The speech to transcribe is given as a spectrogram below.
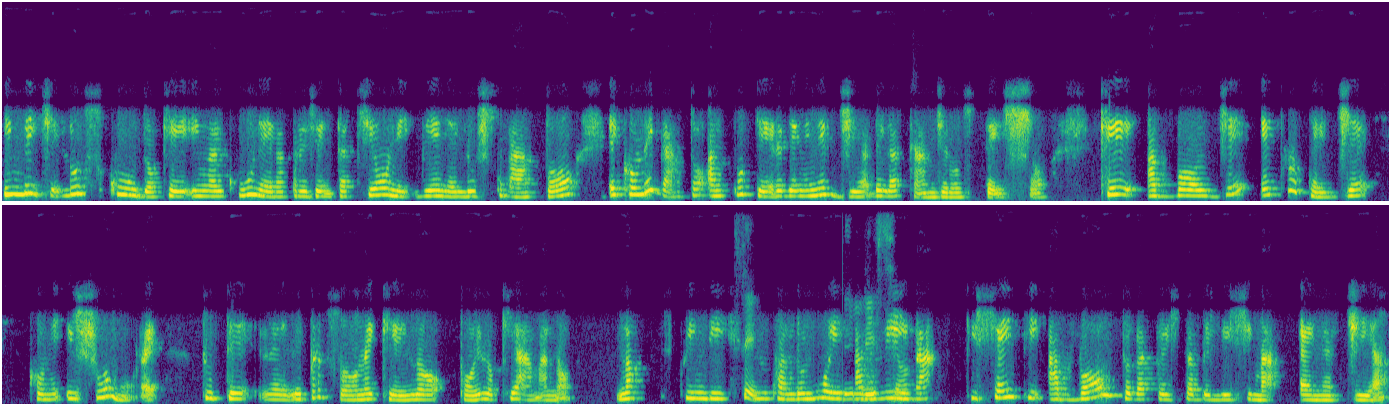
Invece lo scudo che in alcune rappresentazioni viene illustrato è collegato al potere dell'energia dell'arcangelo stesso, che avvolge e protegge con il suo amore tutte le persone che lo, poi lo chiamano. No? Quindi sì, quando lui bellissimo. arriva ti senti avvolto da questa bellissima energia.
